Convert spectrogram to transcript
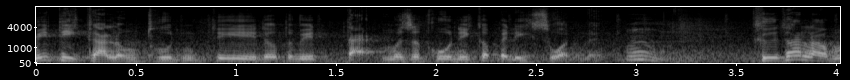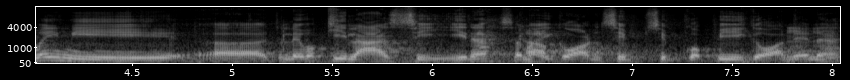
มิติการลงทุนที่ดรวิทย์แตะเมื่อสักครู่นี้ก็เป็นอีกส่วนหนึ่ง คือถ้าเราไม่มีเอ่อจะเรียกว่ากีฬาสีนะสมัยก่อน 10 10 กว่าปีก่อนเนี่ยนะ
